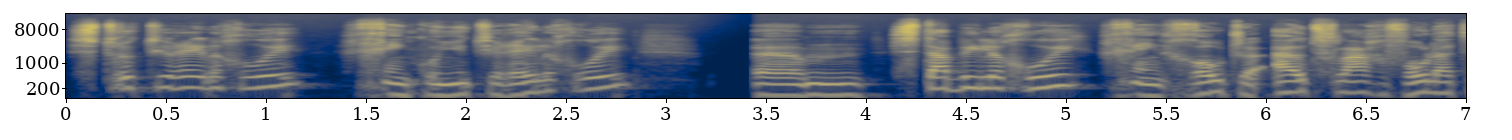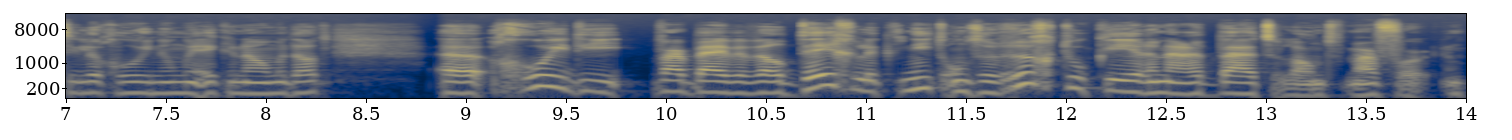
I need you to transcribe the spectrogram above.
Structurele groei, geen conjuncturele groei. Um, stabiele groei, geen grote uitslagen, volatiele groei noemen economen dat. Uh, groei die, waarbij we wel degelijk niet onze rug toekeren naar het buitenland, maar voor een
